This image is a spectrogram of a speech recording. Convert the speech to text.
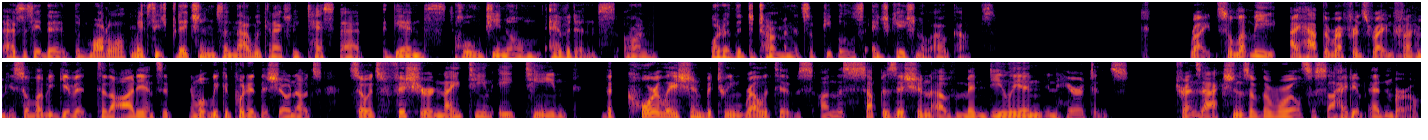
as I say, the, the model makes these predictions and now we can actually test that against whole genome evidence on what are the determinants of people's educational outcomes. Right. So let me, I have the reference right in front of me. So let me give it to the audience and what we could put in the show notes. So it's Fisher, 1918, the correlation between relatives on the supposition of Mendelian inheritance, transactions of the Royal Society of Edinburgh.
